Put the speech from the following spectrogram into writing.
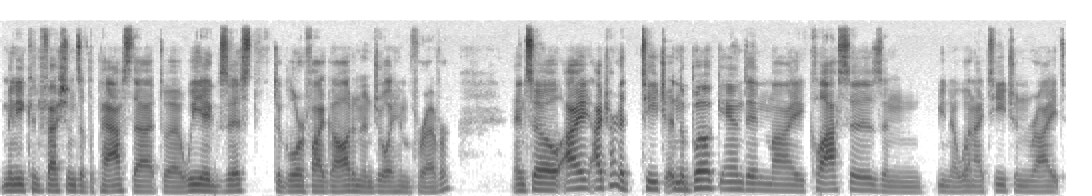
many confessions of the past, that uh, we exist to glorify God and enjoy Him forever. And so I I try to teach in the book and in my classes, and you know when I teach and write,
